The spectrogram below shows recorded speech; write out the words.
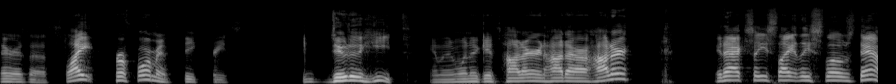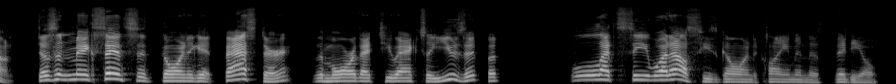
there is a slight performance decrease due to heat. And then when it gets hotter and hotter and hotter, it actually slightly slows down. Doesn't make sense it's going to get faster the more that you actually use it, but let's see what else he's going to claim in this video.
